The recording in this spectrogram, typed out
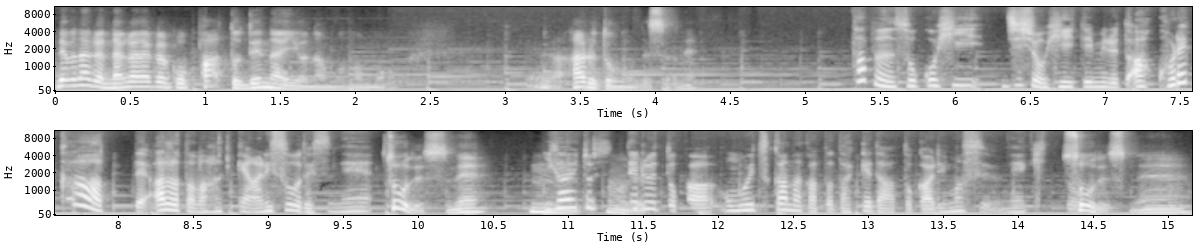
でもなんかなかなかこうパッと出ないようなものもあると思うんですよね。多分そこひ辞書を引いてみると、あ、これかって新たな発見ありそうですね。そうですね。うん意外と知ってるとか思いつかなかっただけだとかありますよね、きっと。そうですね。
